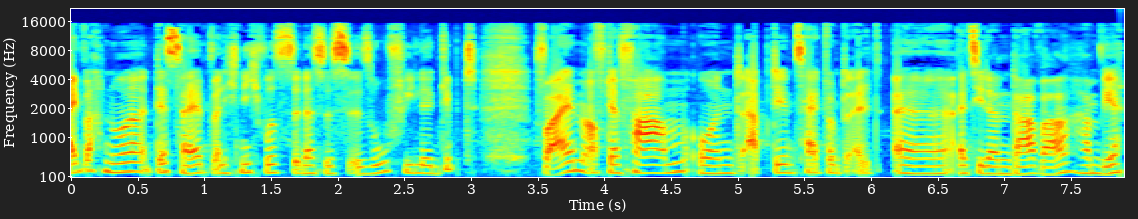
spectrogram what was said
einfach nur deshalb, weil ich nicht wusste, dass es so viele gibt, vor allem auf der Farm. Und ab dem Zeitpunkt, als, äh, als sie dann da war, haben wir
